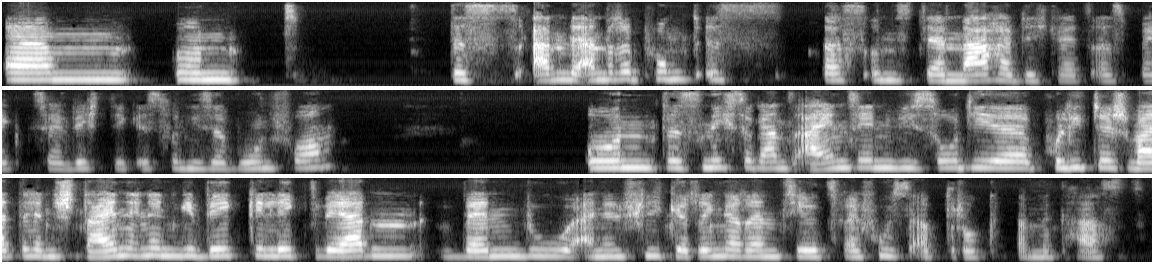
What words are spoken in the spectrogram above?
Ähm, und das, der andere Punkt ist, dass uns der Nachhaltigkeitsaspekt sehr wichtig ist von dieser Wohnform. Und das nicht so ganz einsehen, wieso dir politisch weiterhin Steine in den Weg gelegt werden, wenn du einen viel geringeren CO2-Fußabdruck damit hast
